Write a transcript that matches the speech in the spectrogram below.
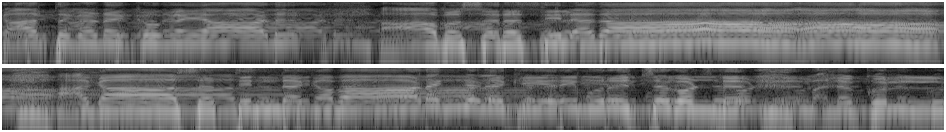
കാത്തു കിടക്കുകയാണ്. അവസരത്തിൽ അതാ ആകാശത്തിന്റെ കവാടങ്ങൾ കീറി മുറിച്ചുകൊണ്ട് മലക്കുൽ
